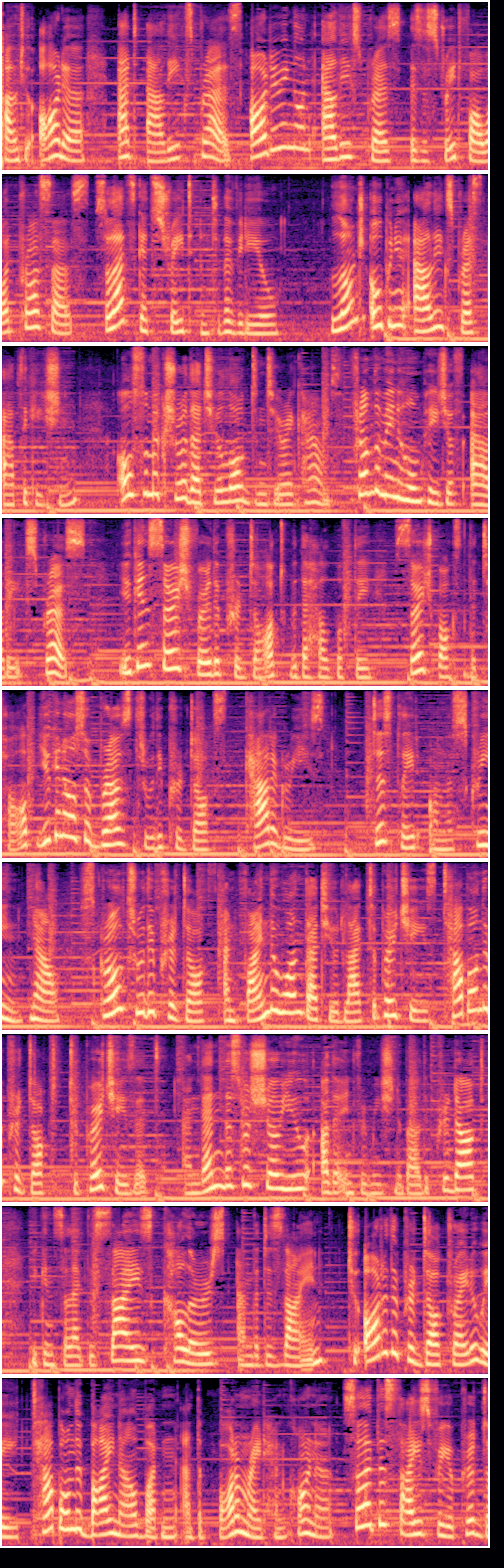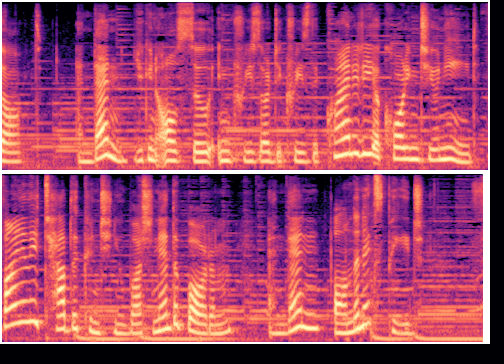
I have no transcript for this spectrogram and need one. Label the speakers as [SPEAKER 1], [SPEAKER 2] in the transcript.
[SPEAKER 1] how to order at AliExpress. Ordering on AliExpress is a straightforward process. So let's get straight into the video. Launch open your AliExpress application. Also make sure that you're logged into your account. From the main homepage of AliExpress, you can search for the product with the help of the search box at the top. You can also browse through the product's categories displayed on the screen. Now, scroll through the product and find the one that you'd like to purchase. Tap on the product to purchase it. And then this will show you other information about the product. You can select the size, colors, and the design. To order the product right away, tap on the Buy Now button at the bottom right hand corner. Select the size for your product and then you can also increase or decrease the quantity according to your need. Finally, tap the continue button at the bottom and then on the next page,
